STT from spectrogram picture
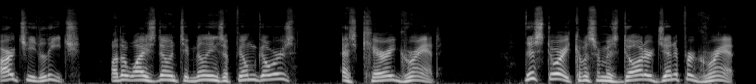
Archie Leach, otherwise known to millions of filmgoers as Cary Grant. This story comes from his daughter Jennifer Grant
